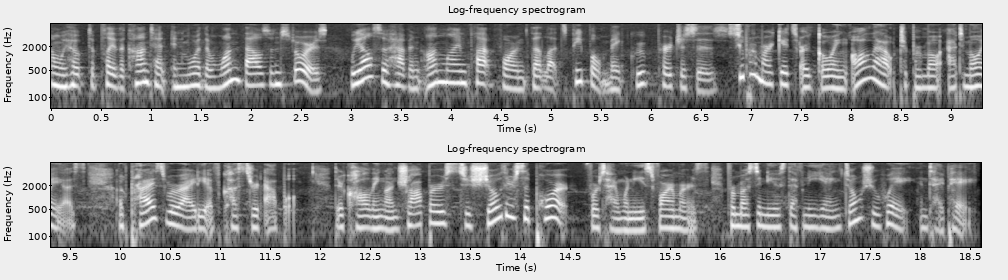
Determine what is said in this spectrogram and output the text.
and we hope to play the content in more than 1,000 stores. We also have an online platform that lets people make group purchases. Supermarkets are going all out to promote atemoyas, a prized variety of custard apple. They're calling on shoppers to show their support for Taiwanese farmers. For Formosa News, Stephanie Yang, Zhong Shuhui in Taipei.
